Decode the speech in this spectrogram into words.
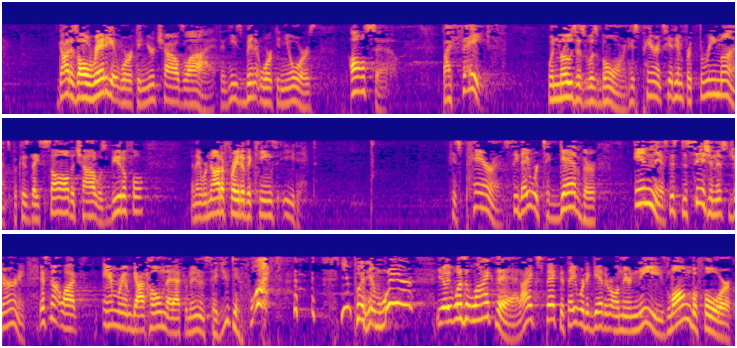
God is already at work in your child's life, and He's been at work in yours also. By faith, when Moses was born. His parents hid him for three months because they saw the child was beautiful and they were not afraid of the king's edict. His parents, see, they were together in this, this decision, this journey. It's not like Amram got home that afternoon and said, You did what? you put him where? You know, it wasn't like that. I expect that they were together on their knees long before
